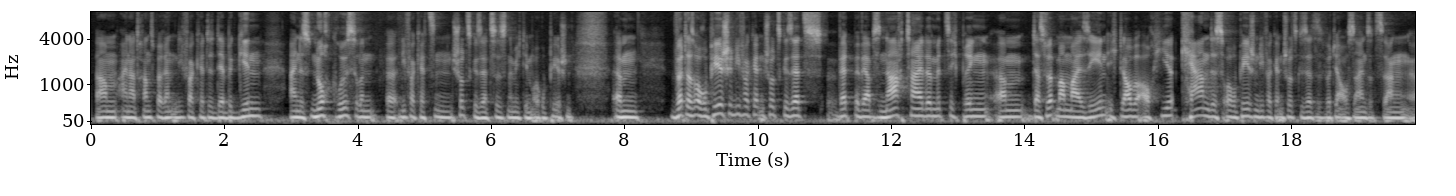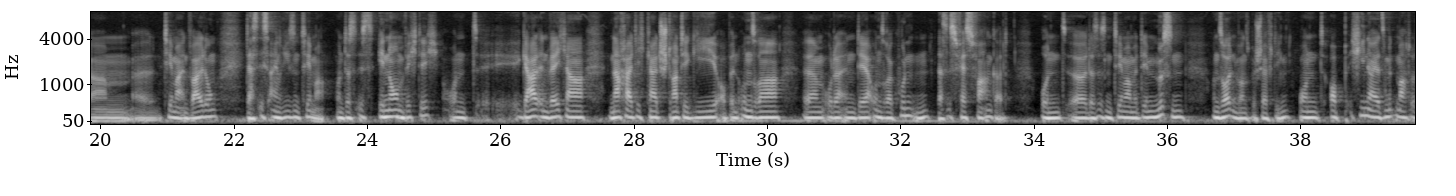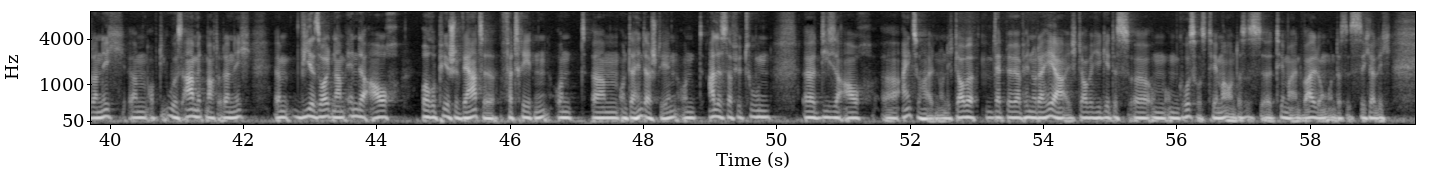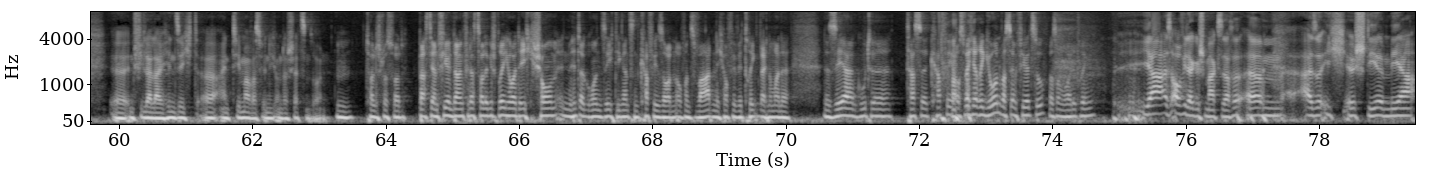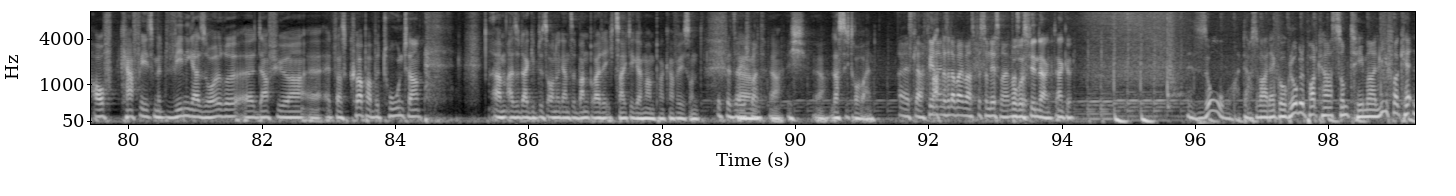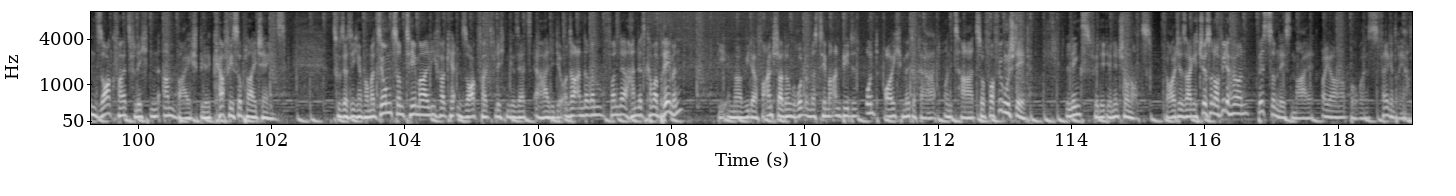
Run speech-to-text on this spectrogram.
ähm, einer transparenten Lieferkette, der Beginn eines noch größeren äh, Lieferketten-Schutzgesetzes, nämlich dem europäischen. Ähm, wird das europäische Lieferkettenschutzgesetz Wettbewerbsnachteile mit sich bringen? Ähm, das wird man mal sehen. Ich glaube, auch hier Kern des europäischen Lieferkettenschutzgesetzes wird ja auch sein, sozusagen ähm, äh, Thema Entwaldung. Das ist ein Riesenthema und das ist enorm wichtig. Und äh, egal in welcher Nachhaltigkeitsstrategie, ob in unserer ähm, oder in der unserer Kunden, das ist fest verankert. Und äh, das ist ein Thema, mit dem müssen und sollten wir uns beschäftigen. Und ob China jetzt mitmacht oder nicht, ähm, ob die USA mitmacht oder nicht, ähm, wir sollten am Ende auch europäische Werte vertreten und, ähm, und dahinter stehen und alles dafür tun, äh, diese auch äh, einzuhalten. Und ich glaube, Wettbewerb hin oder her, ich glaube, hier geht es äh, um, um ein größeres Thema und das ist äh, Thema Entwaldung und das ist sicherlich äh, in vielerlei Hinsicht äh, ein Thema, was wir nicht unterschätzen sollen. Mhm. Tolles Schlusswort. Bastian, vielen Dank für das tolle Gespräch heute. Ich schaue im Hintergrund, sehe ich die ganzen Kaffeesorten auf uns warten. Ich hoffe, wir trinken gleich nochmal eine, eine sehr gute Tasse Kaffee. Aus welcher Region? Was empfiehlst du? Was wollen wir heute trinken? Ja, ist auch wieder Geschmackssache. ähm, also ich äh, stehe mehr auf Kaffees mit weniger Säure, äh, dafür äh, etwas körperbetonter. Ähm, also da gibt es auch eine ganze Bandbreite. Ich zeige dir gerne mal ein paar Kaffees und ich bin sehr äh, gespannt. Ja, ich ja, lass dich drauf ein. Alles klar. Vielen Dank, dass du dabei warst. Bis zum nächsten Mal. Boris, vielen Dank. Danke. So, das war der Go Global Podcast zum Thema Lieferketten-Sorgfaltspflichten am Beispiel Kaffee Supply Chains. Zusätzliche Informationen zum Thema Lieferketten-Sorgfaltspflichtengesetz erhaltet ihr unter anderem von der Handelskammer Bremen, die immer wieder Veranstaltungen rund um das Thema anbietet und euch mit Rat und Tat zur Verfügung steht. Links findet ihr in den Show Notes. Für heute sage ich Tschüss und auf Wiederhören. Bis zum nächsten Mal. Euer Boris Felgendreher.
